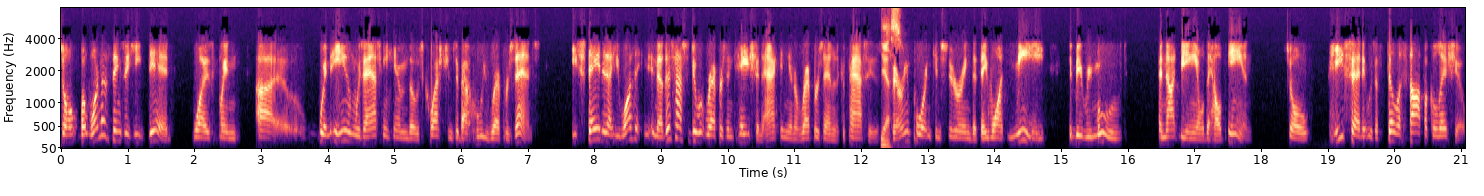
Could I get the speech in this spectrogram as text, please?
So, but one of the things that he did was when uh, when Ian was asking him those questions about who he represents, he stated that he wasn't. Now, this has to do with representation, acting in a representative capacity. It's Yes. very important considering that they want me to be removed and not being able to help Ian. So he said it was a philosophical issue.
